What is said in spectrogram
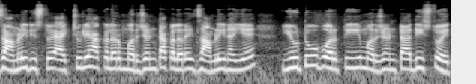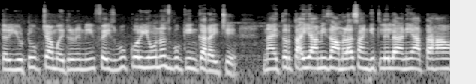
जांभळी दिसतोय. ॲक्च्युली हा कलर मर्जंटा कलर आहे जांभळी नाही आहे यूट्यूबवरती मर्जंटा दिसतोय. तर यूट्यूबच्या मैत्रिणींनी फेसबुकवर येऊनच बुकिंग करायची. नाहीतर ताई आम्ही जांभळा सांगितलेला आणि आता हा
